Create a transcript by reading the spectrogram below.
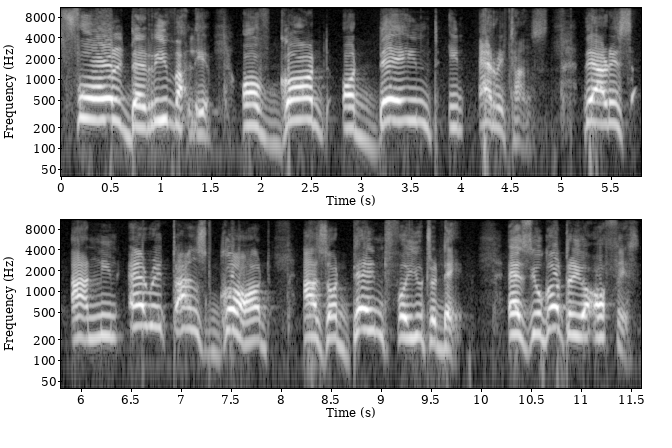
full delivery of God ordained inheritance. There is an inheritance God has ordained for you today. As you go to your office,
